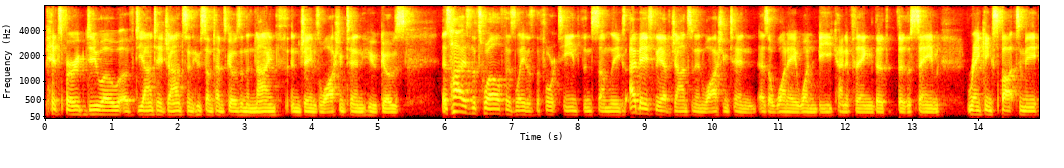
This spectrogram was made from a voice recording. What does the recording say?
Pittsburgh duo of Diontae Johnson, who sometimes goes in the ninth, and James Washington, who goes as high as the 12th, as late as the 14th in some leagues. I basically have Johnson and Washington as a 1A, 1B kind of thing. They're, they're the same ranking spot to me.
